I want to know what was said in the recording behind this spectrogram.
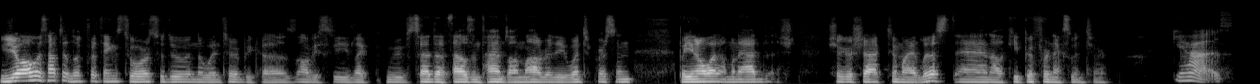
you always have to look for things tours to do in the winter because obviously, like we've said a thousand times, I'm not really a winter person. But you know what? I'm gonna add Sh Sugar Shack to my list and I'll keep it for next winter. yes,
